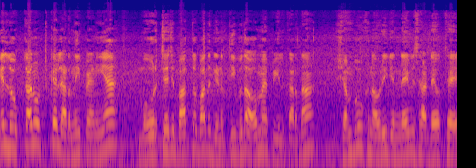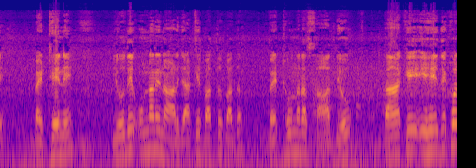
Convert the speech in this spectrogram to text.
ਇਹ ਲੋਕਾਂ ਨੂੰ ਉੱਠ ਕੇ ਲੜਨੀ ਪੈਣੀ ਆ। ਮੋਰਚੇ 'ਚ ਵੱਧ ਤੋਂ ਵੱਧ ਗਿਣਤੀ ਵਧਾਓ, ਮੈਂ ਅਪੀਲ ਕਰਦਾ। ਸ਼ੰਭੂ ਖਨੌਰੀ ਜਿੰਨੇ ਵੀ ਸਾਡੇ ਉੱਥੇ ਬੈਠੇ ਨੇ, ਯੋਧੇ ਉਹਨਾਂ ਦੇ ਨਾਲ ਜਾ ਕੇ ਵੱਧ ਤੋਂ ਵੱਧ ਬੈਠੋ, ਉਹਨਾਂ ਦਾ ਸਾਥ ਦਿਓ। ਤਾਂ ਕਿ ਇਹ ਦੇਖੋ,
